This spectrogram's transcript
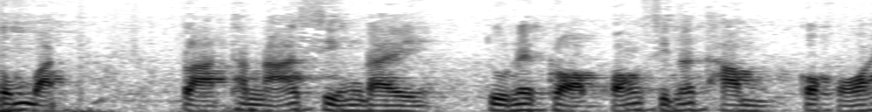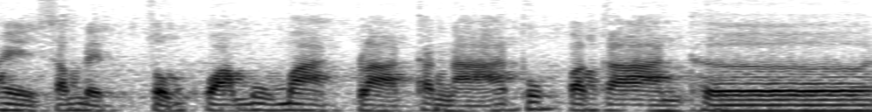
สมบัติ ปรารถนาสิ่งใดอยู่ในกรอบของศีลธรรม ก็ขอให้สำเร็จสมความมุ่งมา่ปรารถนาทุกประการเทอ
